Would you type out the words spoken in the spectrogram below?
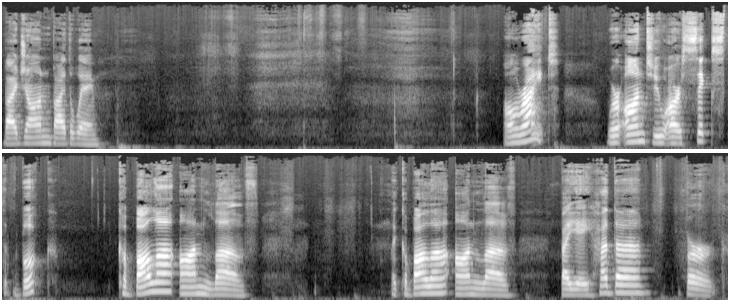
by John Bytheway. All right, we're on to our sixth book Kabbalah on Love. The Kabbalah on Love by Yehuda Berg.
